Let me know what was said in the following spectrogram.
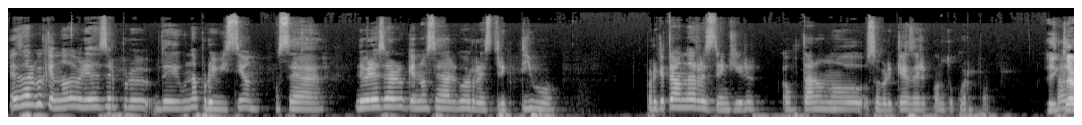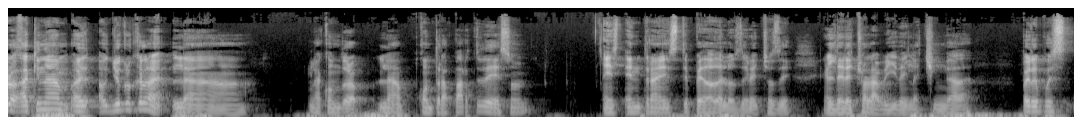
es algo que no debería de ser pro- de una prohibición, o sea, debería ser algo que no sea algo restrictivo. ¿Por qué te van a restringir optar o no sobre qué hacer con tu cuerpo? Sí, ¿sabes? claro, aquí nada, eh, yo creo que la, la, la, contra- la contraparte de eso es, entra este pedo de los derechos de el derecho a la vida y la chingada. Pero pues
